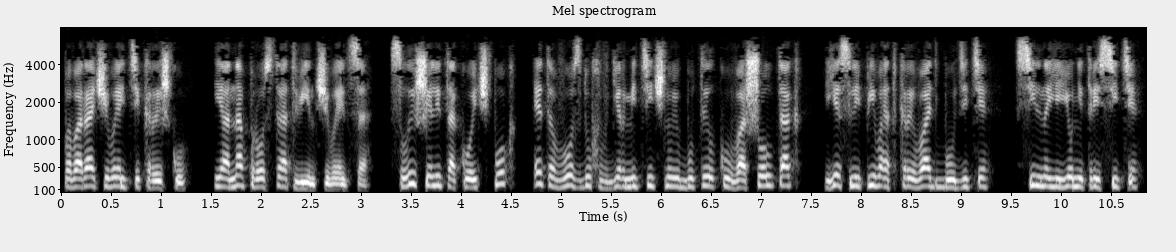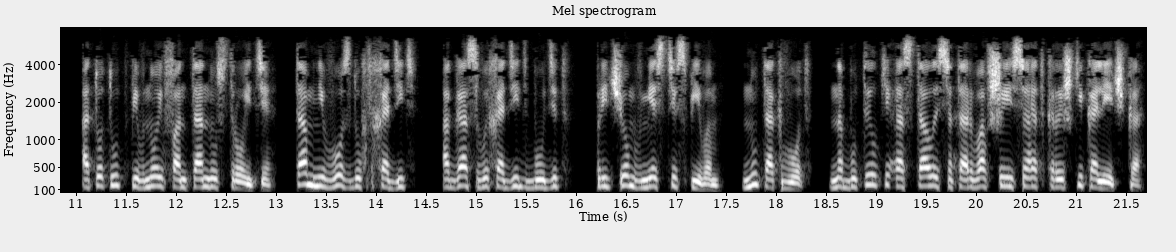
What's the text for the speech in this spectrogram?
поворачиваете крышку, и она просто отвинчивается. Слышали такой чпок? Это воздух в герметичную бутылку вошел так, если пиво открывать будете, сильно ее не трясите, а то тут пивной фонтан устроите. Там не воздух входить, а газ выходить будет, причем вместе с пивом. Ну так вот, на бутылке осталось оторвавшееся от крышки колечко.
